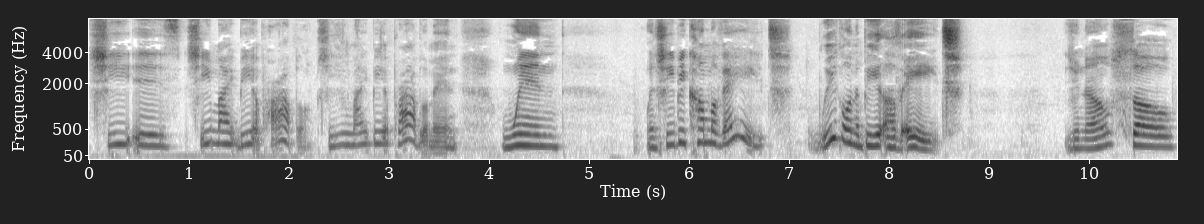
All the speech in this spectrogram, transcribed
she is she might be a problem. She might be a problem. And when when she become of age we're going to be of age you know? So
